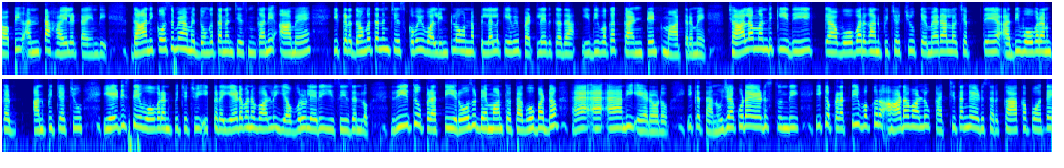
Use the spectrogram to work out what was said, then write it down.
టాపిక్ అంత హైలైట్ అయింది. దానికోసమే ఆమె దొంగతనం చేసింది కానీ ఆమె ఇక్కడ దొంగతనం చేసుకోబోయి వాళ్ళ ఇంట్లో ఉన్న పిల్లలకేమీ పెట్టలేదు కదా. ఇది ఒక కంటెంట్ మాత్రమే. చాలామందికి ఇది ఓవర్గా అనిపించవచ్చు కెమెరాలో చెప్తే అది ఓవర్ అని అనిపించవచ్చు ఏడిస్తే ఓవర్ అనిపించవచ్చు ఇక్కడ ఏడవని వాళ్ళు ఎవరూ లేరు ఈ సీజన్లో. రీతు ప్రతిరోజు డెమాండ్తో తగుబడ్డం అని ఏడవడం. ఇక తనుజ కూడా ఏడుస్తుంది. ఇక ప్రతి ఒక్కరు ఆడవాళ్ళు ఖచ్చితంగా ఏడుస్తారు. కాకపోతే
